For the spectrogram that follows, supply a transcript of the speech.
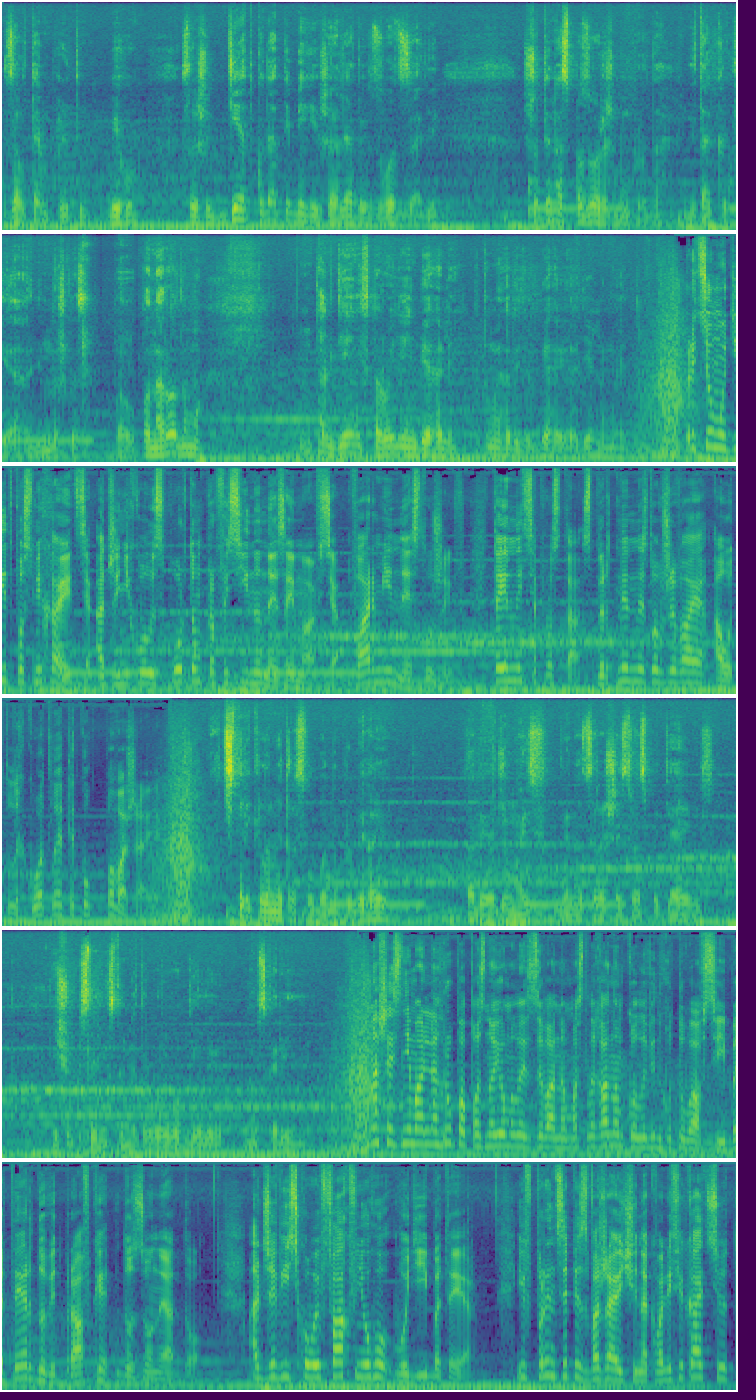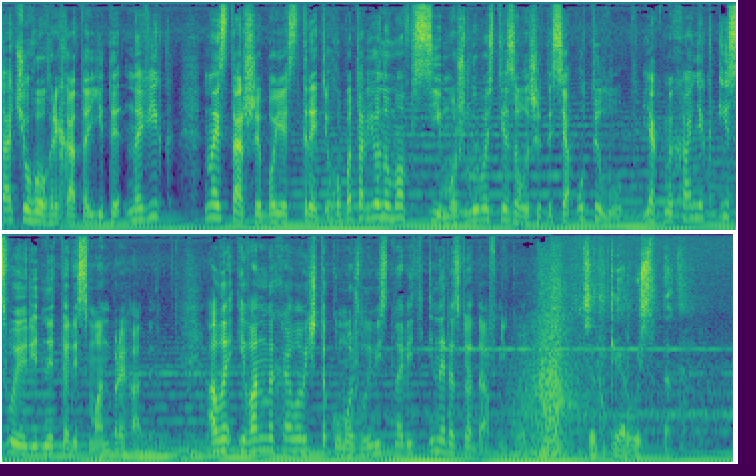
взял темп, ритм, бегу. Слышу, дед, куда ты бегишь? Оглядываю взвод сзади. Что ты нас позоришь? Ну, правда, не так, как я, а немножко по- по-народному. Ну, так день, второй день бігали. Потім я говорю, бігай віддільно, ми віддільно. При цьому дід посміхається, адже ніколи спортом професійно не займався, в армії не служив. Таємниця проста: спиртним не зловживає, а от легку атлетику поважає. 4 кілометри свободно пробігаю, Падаю, отжимаюсь 12 раз, 6 разів подтягиваюсь. Еще последних 100 метров рывок делаю на ускорение. Наша знімальна група познайомилась з Іваном Маслиганом, коли він готував свій БТР до відправки до зони АТО. Адже військовий фах в нього водій БТР. І, в принципі, зважаючи на кваліфікацію та чого гріха таїти на вік, найстарший боєць третього батальйону мав всі можливості залишитися у тилу, як механік і своєрідний талісман бригади. Але Іван Михайлович таку можливість навіть і не розглядав ніколи. Все-таки я рвусь так.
